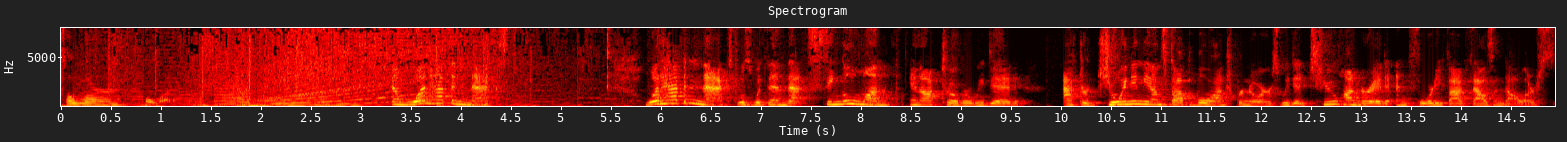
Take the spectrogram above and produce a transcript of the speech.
to learn more. And what happened next what happened next was within that single month in October, we did after joining the Unstoppable Entrepreneurs, we did $245,000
